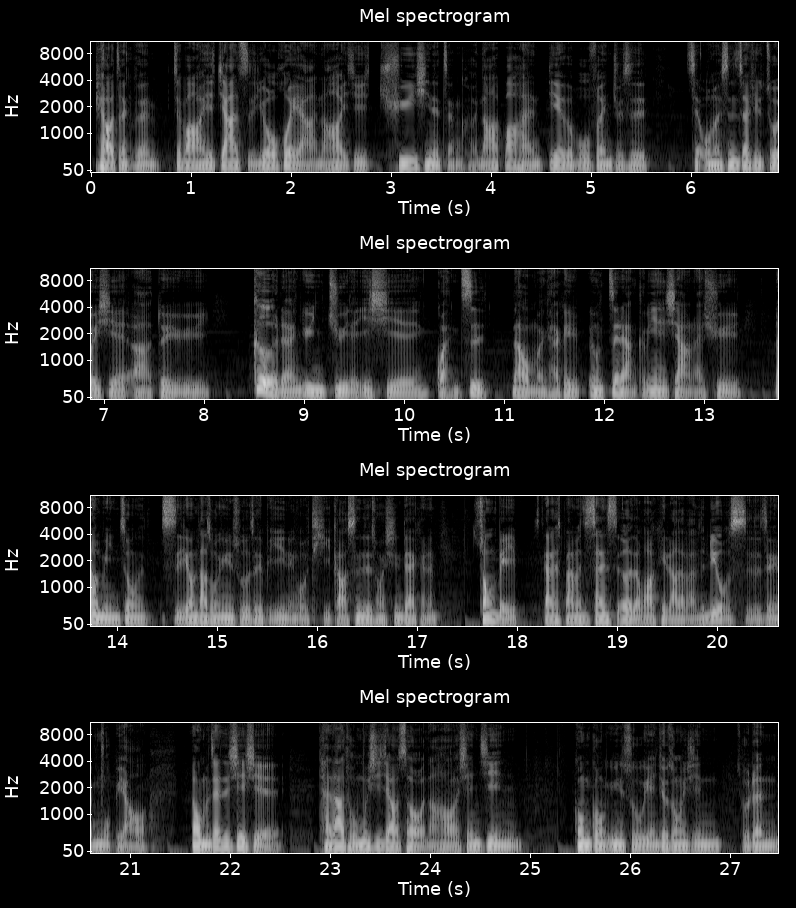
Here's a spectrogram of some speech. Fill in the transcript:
票证可能再包含一些价值优惠啊，然后以及区域性的整合，然后包含第二个部分就是我们甚至再去做一些啊对于个人运具的一些管制。那我们还可以用这两个面向来去让民众使用大众运输的这个比例能够提高，甚至从现在可能双北大概是百分之三十二的话，可以拉到百分之六十的这个目标。那我们再次谢谢台大土木系教授，然后先进公共运输研究中心主任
